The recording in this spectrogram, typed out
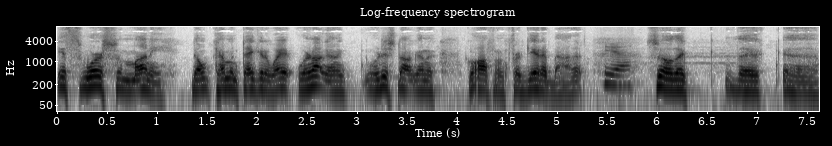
It's worth some money. Don't come and take it away. We're not going we're just not going to go off and forget about it. Yeah. So the, the, uh,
